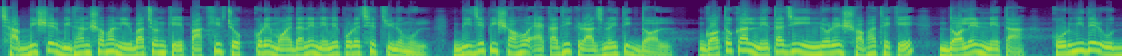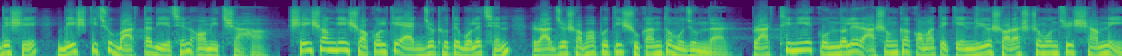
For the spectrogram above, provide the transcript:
ছাব্বিশের বিধানসভা নির্বাচনকে পাখির চোখ করে ময়দানে নেমে পড়েছে তৃণমূল, বিজেপি সহ একাধিক রাজনৈতিক দল। গতকাল নেতাজি ইন্ডোরের সভা থেকে দলের নেতা, কর্মীদের উদ্দেশ্যে বেশ কিছু বার্তা দিয়েছেন অমিত সাহা সেই সঙ্গেই সকলকে একজোট হতে বলেছেন রাজ্য সভাপতি সুকান্ত মজুমদার। প্রার্থী নিয়ে কোন্দলের আশঙ্কা কমাতে কেন্দ্রীয় স্বরাষ্ট্রমন্ত্রীর সামনেই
